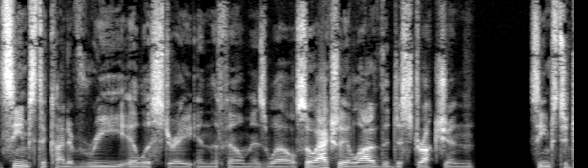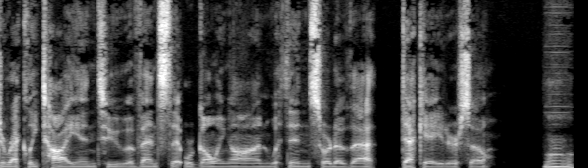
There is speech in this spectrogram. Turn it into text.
seems to kind of re illustrate in the film as well. So, actually, a lot of the destruction seems to directly tie into events that were going on within sort of that decade or so. Mm.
